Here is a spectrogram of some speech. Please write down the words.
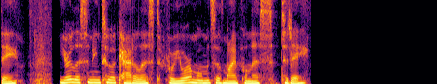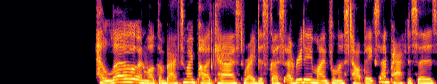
day. You're listening to a catalyst for your moments of mindfulness today. Hello, and welcome back to my podcast where I discuss everyday mindfulness topics and practices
